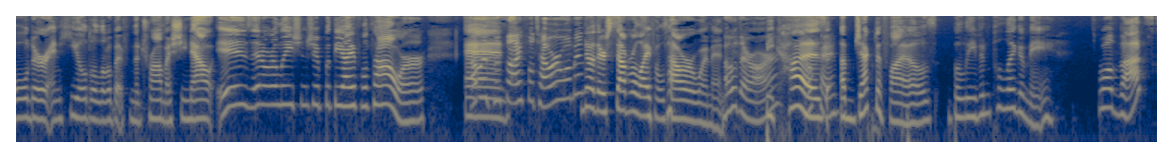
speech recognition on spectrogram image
older and healed a little bit from the trauma, she now is in a relationship with the Eiffel Tower. oh, And is this the Eiffel Tower woman? no, there's several Eiffel Tower women. Oh, there are. because Okay. objectophiles believe in polygamy. Well, that's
